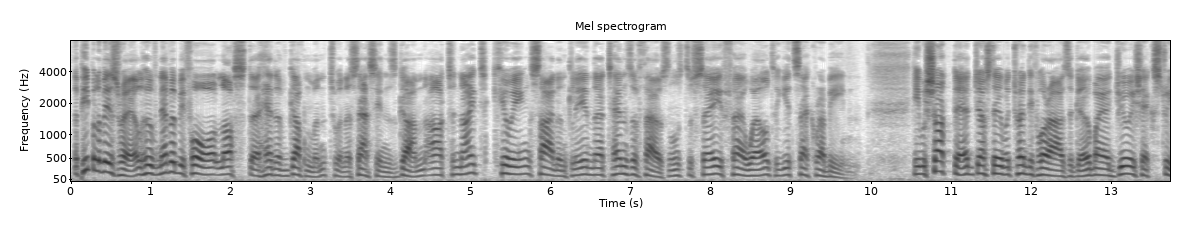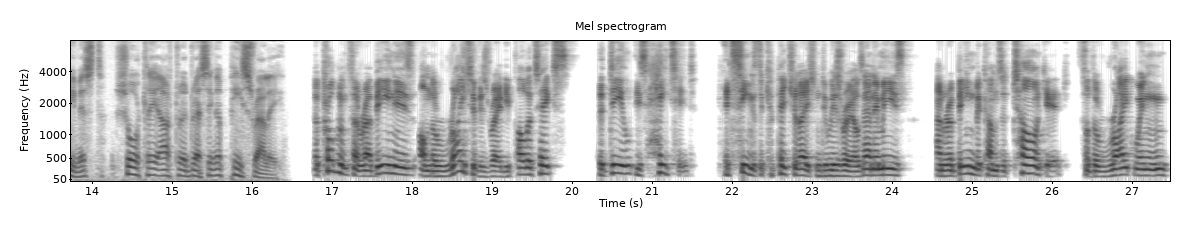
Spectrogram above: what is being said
The people of Israel, who've never before lost a head of government to an assassin's gun, are tonight queuing silently in their tens of thousands to say farewell to Yitzhak Rabin. He was shot dead just over 24 hours ago by a Jewish extremist shortly after addressing a peace rally. The problem for Rabin is on the right of Israeli politics, the deal is hated. It's seen as the capitulation to Israel's enemies, and Rabin becomes a target for the right wing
